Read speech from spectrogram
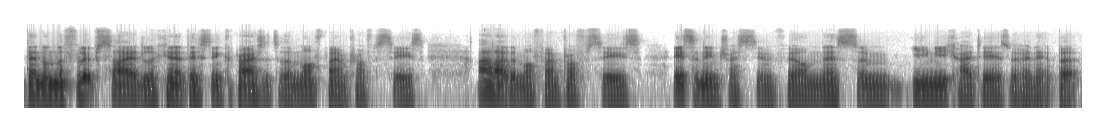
then on the flip side, looking at this in comparison to the Mothman prophecies, I like the Mothman prophecies. It's an interesting film. There's some unique ideas within it, but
